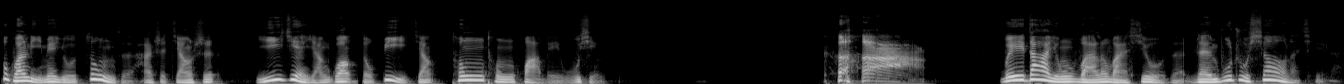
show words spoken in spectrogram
不管里面有粽子还是僵尸，一见阳光都必将通通化为无形。哈哈。韦大勇挽了挽袖子，忍不住笑了起来。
